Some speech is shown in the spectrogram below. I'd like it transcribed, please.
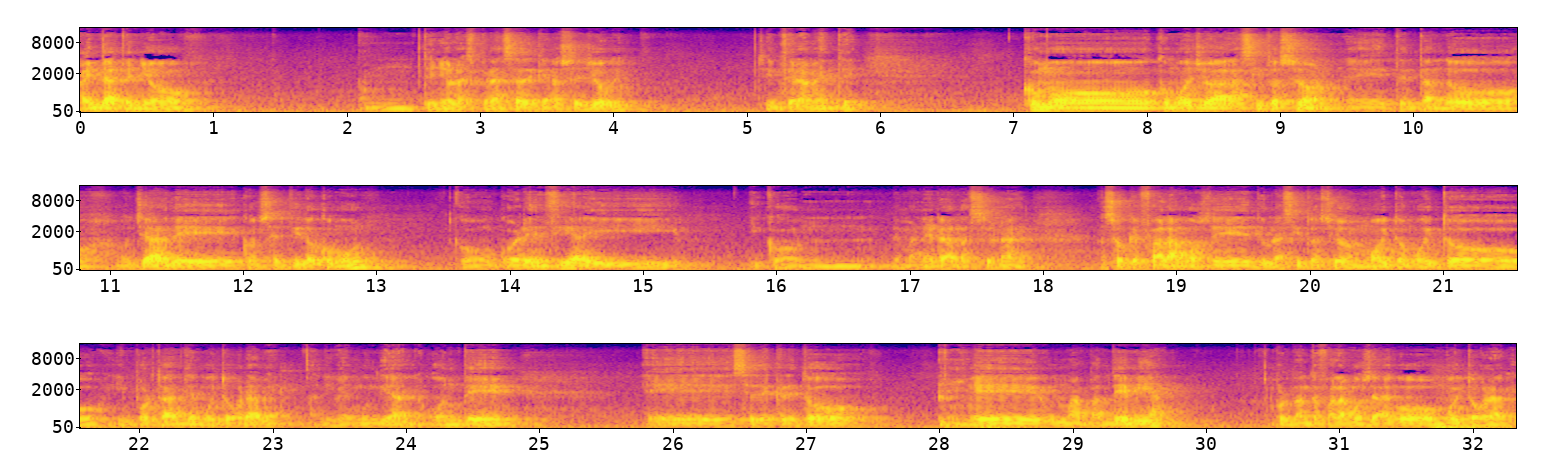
ainda teño mm, teño la esperanza de que no se llove, sinceramente. Como, como yo a la situación, eh, intentando hollar de, con sentido común, con coherencia y, y con, de manera racional. Eso que falamos de, de unha situación moito, moito importante, moito grave a nivel mundial, onde eh, se decretou eh, unha pandemia, Por tanto, falamos de algo moito grave.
